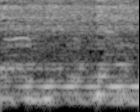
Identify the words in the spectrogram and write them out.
Thank you.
